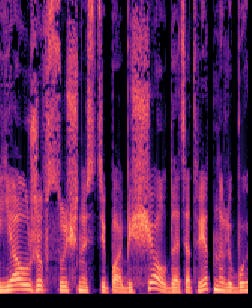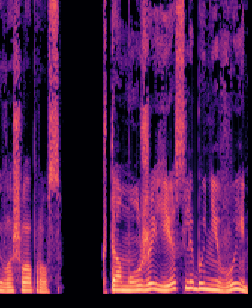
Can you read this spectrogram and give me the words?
Я уже в сущности пообещал дать ответ на любой ваш вопрос. К тому же, если бы не вы,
